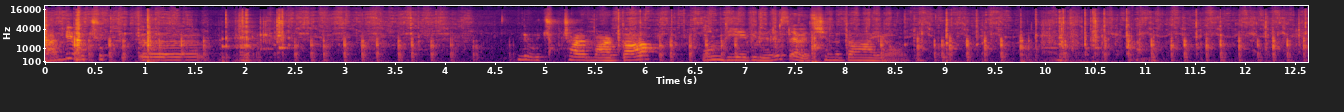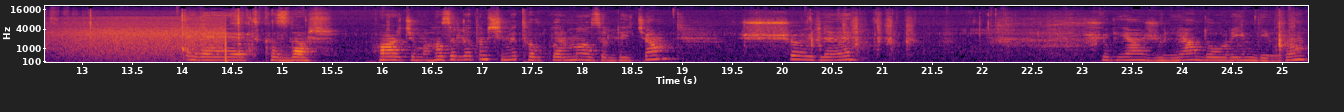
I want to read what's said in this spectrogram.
Yani bir buçuk e, bir buçuk çay bardağı un diyebiliriz. Evet şimdi daha iyi oldu. Evet kızlar harcımı hazırladım. Şimdi tavuklarımı hazırlayacağım. Şöyle jülyen jülyen doğrayayım diyorum.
